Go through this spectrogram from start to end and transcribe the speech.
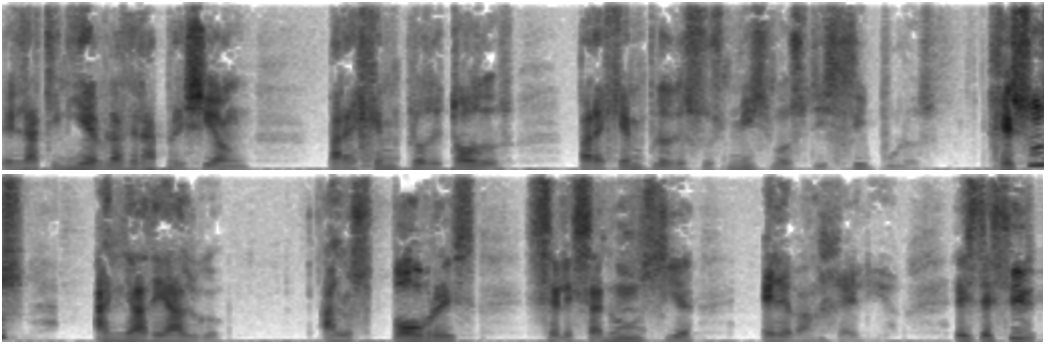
en la tiniebla de la prisión, para ejemplo de todos para ejemplo de sus mismos discípulos. Jesús añade algo. A los pobres se les anuncia el Evangelio. Es decir,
